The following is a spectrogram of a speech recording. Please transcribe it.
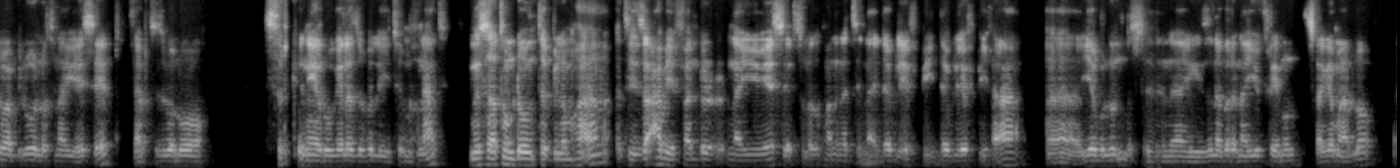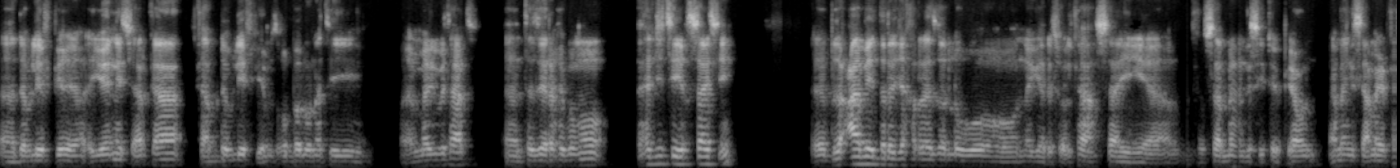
ደው ኣቢልዎ ኣሎ እቲ ናይ ዩኤስኤድ ካብቲ ዝበልዎ ስርቂ ነይሩ ገለ ዝብል እዩ እቲ ምክንያት ንሳቶም ደው እንተቢሎም ከዓ እቲ ዝዓበየ ፈንደር ናይ ዩኤስኤድ ስለዝኾነ ነቲ ናይ ደብሊ ኤፍ ፒ ደብሊ ኤፍ ፒ ከዓ የብሉን ናይ ዝነበረ ናይ ዩክሬን እውን ፀገም ኣሎ ደብሊ ኤፍ ፒ ዩኤንኤችኣር ከዓ ካብ ደብሊ ኤፍ ፒ እዮም ዝቕበሉ ነቲ መግብታት እንተዘይረኺቦሞ ሕጂ እቲ ክሳይሲ ብዝዓበየ ደረጃ ክረኣ ዘለዎ ነገር እዩ ስእልካ ክሳይ ክሳብ መንግስቲ ኢትዮጵያ እውን ኣብ መንግስቲ ኣሜሪካ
